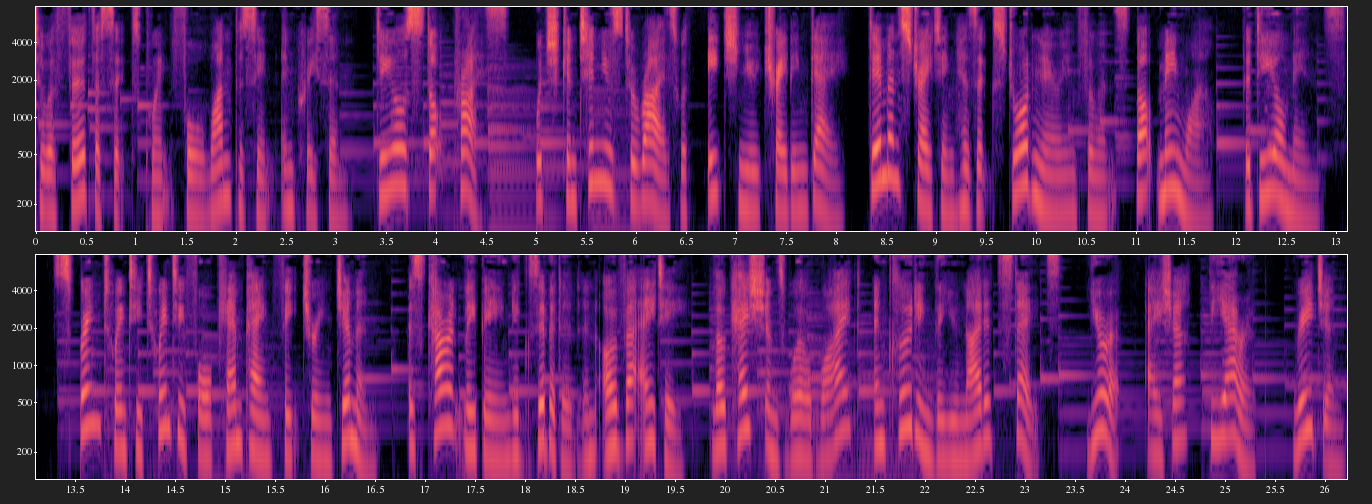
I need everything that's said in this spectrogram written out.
to a further 6.41% increase in Dior's stock price, which continues to rise with each new trading day, demonstrating his extraordinary influence. But Meanwhile, the Dior Men's Spring 2024 campaign featuring Jimin is currently being exhibited in over 80 locations worldwide, including the United States, Europe, Asia, the Arab region,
